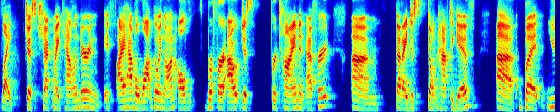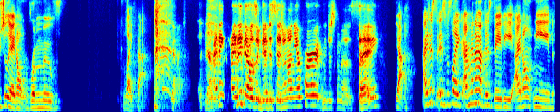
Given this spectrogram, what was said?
like just check my calendar. And if I have a lot going on, I'll refer out just for time and effort um, that I just don't have to give. Uh, but usually I don't remove like that. yeah. Yeah. I think I think that was a good decision on your part. I'm just gonna say. Yeah. I just it was like, I'm gonna have this baby. I don't need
